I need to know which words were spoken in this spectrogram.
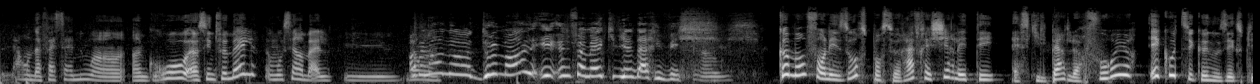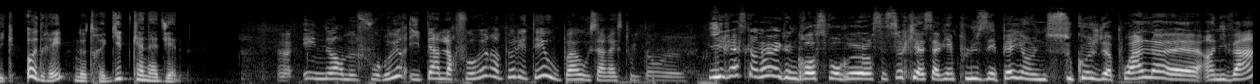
là, on a face à nous un, un gros... euh, c'est une femelle ou c'est un mâle? Ah, mais là, on a deux mâles et une femelle qui vient d'arriver. Ah oui. Comment font les ours pour se rafraîchir l'été? Est-ce qu'ils perdent leur fourrure? Écoute ce que nous explique Audrey, notre guide canadienne. Euh, énorme fourrure, ils perdent leur fourrure un peu l'été ou pas Ou ça reste tout le temps euh, Ils restent quand même avec une grosse fourrure. C'est sûr que ça vient plus épais. Ils ont une sous-couche de poils là, euh, en hiver,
